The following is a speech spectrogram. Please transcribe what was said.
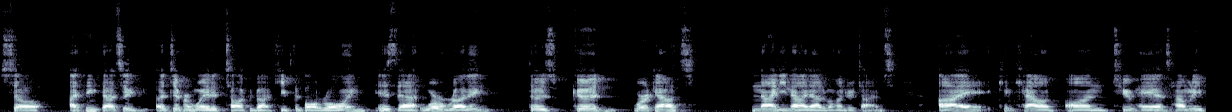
So I think that's a, a different way to talk about keep the ball rolling is that we're running those good workouts 99 out of 100 times. I can count on two hands how many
